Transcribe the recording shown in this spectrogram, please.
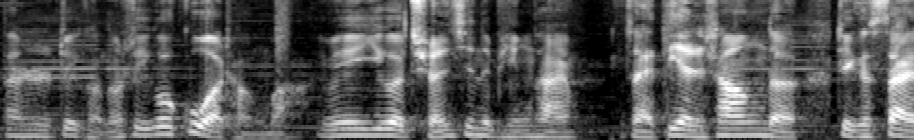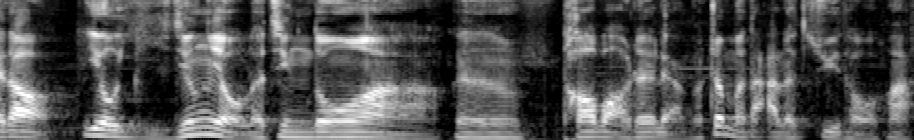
但是这可能是一个过程吧。因为一个全新的平台，在电商的这个赛道又已经有了京东啊跟淘宝这两个这么大的巨头哈，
